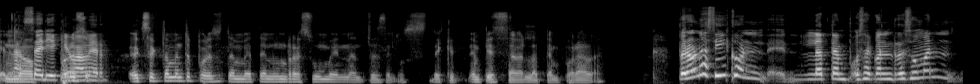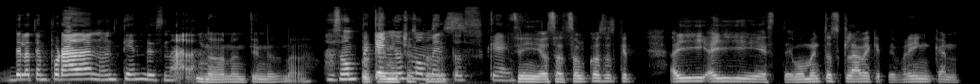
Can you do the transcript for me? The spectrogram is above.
de la No, serie que va a ver. Exactamente por eso te meten un resumen antes de los de que empieces a ver la temporada. Pero aún así, con eh, la o sea, con el resumen de la temporada no entiendes nada. No, no entiendes nada. O sea, son pequeños cosas- momentos que... Sí, o sea, son cosas que hay, hay este momentos clave que te brincan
